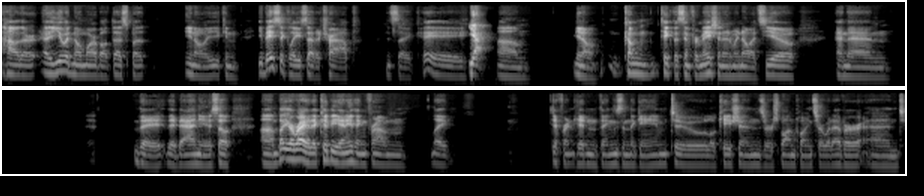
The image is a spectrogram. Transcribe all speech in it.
how they're. Uh, you would know more about this, but you know, you can you basically set a trap. It's like, hey, yeah, um, you know, come take this information, and we know it's you, and then they they ban you. So, um, but you're right. It could be anything from like different hidden things in the game to locations or spawn points or whatever and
